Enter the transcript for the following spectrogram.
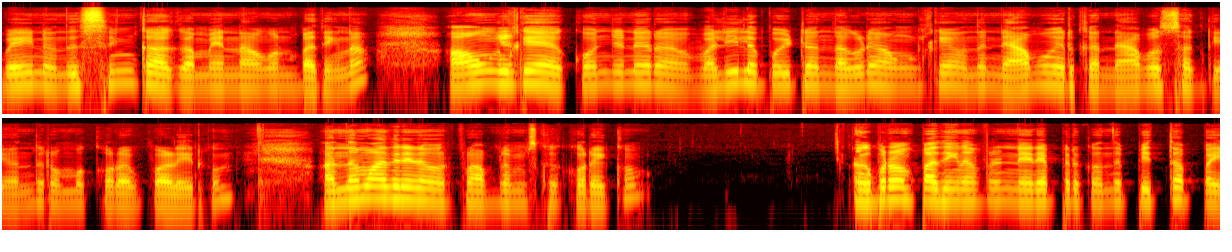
பிரெயின் வந்து சிங்க் ஆகாமல் என்ன ஆகும்னு பார்த்திங்கன்னா அவங்களுக்கே கொஞ்ச நேரம் வழியில் போயிட்டு வந்தால் கூட அவங்களுக்கே வந்து ஞாபகம் இருக்கிற ஞாபக சக்தி வந்து ரொம்ப குறைபாடு இருக்கும். அந்த மாதிரியான ஒரு ப்ராப்ளம்ஸ்க்கு குறைக்கும். அதுக்கப்புறம் பார்த்தீங்கன்னா ஃப்ரெண்ட் நிறைய பேருக்கு வந்து பித்தப்பை.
